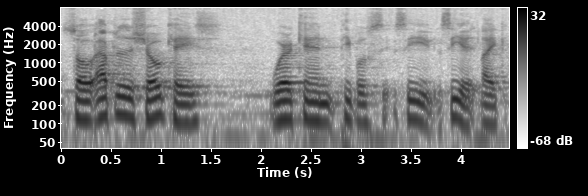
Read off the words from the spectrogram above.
so after the showcase, where can people see see, it? Like,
